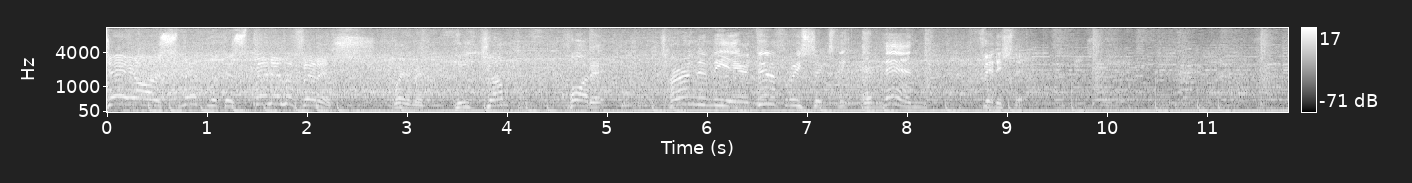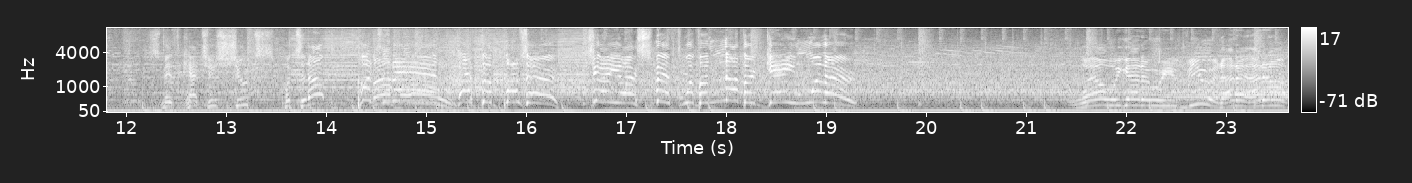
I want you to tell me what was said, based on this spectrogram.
J.R. Smith with the spin and the finish. Wait a minute. He jumped, caught it, turned in the air, did a 360, and then finished it. Smith catches, shoots, puts it up, puts it in oh! at the buzzer. J.R. Smith with another game winner. Well, we got to review it. I don't, I don't,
